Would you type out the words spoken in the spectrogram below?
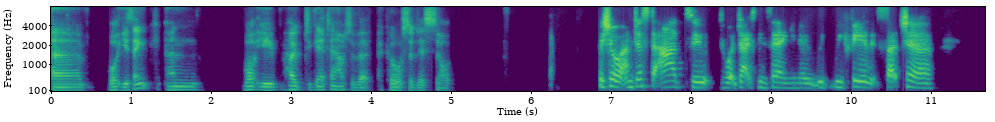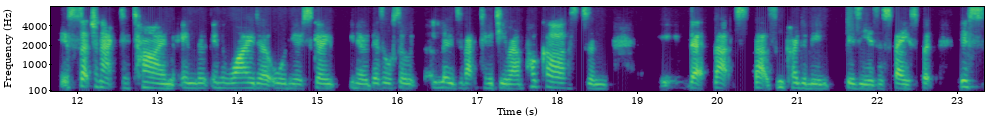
uh, what you think and what you hope to get out of a, a, course of this sort. For sure, and just to add to, to what Jack's been saying, you know, we, we feel it's such a it's such an active time in the in the wider audio scope. You know, there's also loads of activity around podcasts and that that's that's incredibly busy as a space. But this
